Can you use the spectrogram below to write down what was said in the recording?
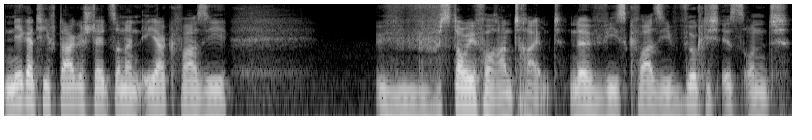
negativ dargestellt, sondern eher quasi Story vorantreibend, ne? wie es quasi wirklich ist und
